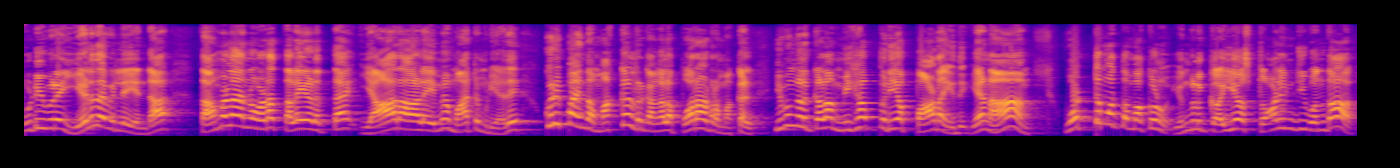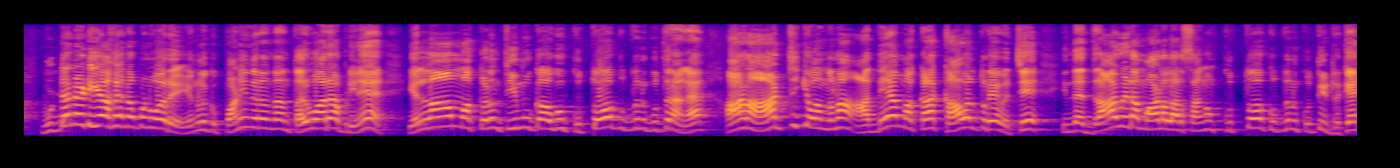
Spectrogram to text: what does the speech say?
முடிவுரை எழுதவில்லை என்றால் தமிழனோட தலையெழுத்தை யாராலையுமே மாற்ற முடியாது. குறிப்பாக இந்த மக்கள் இருக்காங்கல்ல போராடுற மக்கள் இவங்களுக்கெல்லாம் மிகப்பெரிய பாடம் இது. ஏன்னா ஒட்டுமொத்த மக்களும் எங்களுக்கு ஐயா ஸ்டாலின்ஜி வந்தா உடனடியாக என்ன பண்ணுவார்? எங்களுக்கு பணி நிரந்தரம் தருவார் அப்படின்னு எல்லா மக்களும் திமுகவுக்கு குத்தோ குத்துன்னு குத்துறாங்க. ஆனால் ஆட்சிக்கு வந்தோன்னா அதே மக்களை காவல்துறையை வச்சு இந்த திராவிட மாடல் அரசாங்கம் குத்தோ குத்துன்னு குத்திட்டு இருக்கு.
